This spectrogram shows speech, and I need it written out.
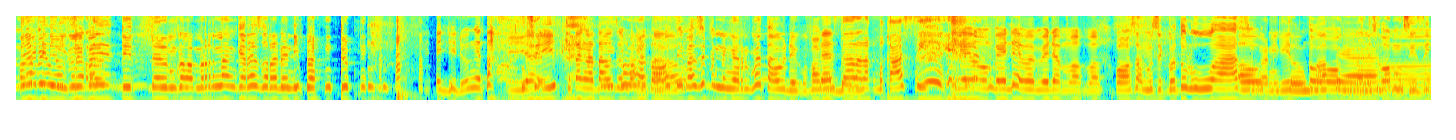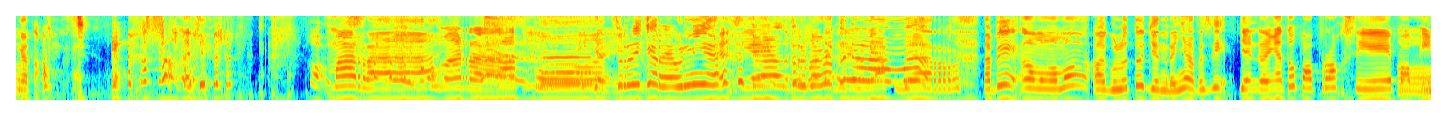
Dia video klipnya di dalam kolam renang kayak restoran di Bandung. Eh dia doang nggak tahu. Iya, ih. Kita nggak tahu Gue sumpah. gak tau sih, pasti pendengar rumah tahu deh kufaku Dasar band. anak Bekasi. Iya emang beda emang beda maaf maaf. Wawasan musik gue tuh luas, Oh, bukan gitu. gitu. Maaf ya. Gimana sih lo musisi gak tau? Kesel anjir. Kok marah? Kok marah? Iya, seru nih kayak reuni ya. Iya, Ya, seru banget Reuni Akbar. Tapi ngomong-ngomong lagu lu tuh genrenya apa sih? Genrenya tuh pop rock sih, pop in,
